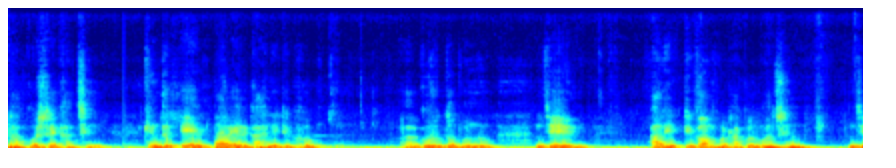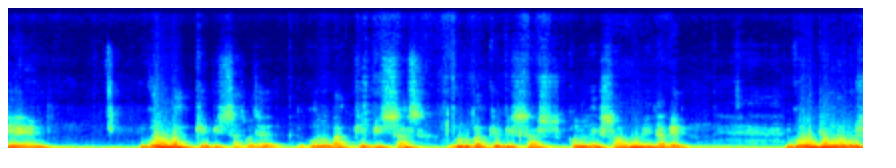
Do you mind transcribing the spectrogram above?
ঠাকুর শেখাচ্ছেন। কিন্তু এর পরের কাহিনীটি খুব গুরুত্বপূর্ণ, যে আরেকটি গল্প ঠাকুর বলছেন যে গুরু বাক্যে বিশ্বাস, বলছে গুরু বাক্যে বিশ্বাস গুরু বাক্যে বিশ্বাস করলে সব হয়ে যাবে। গুরুতে মানুষ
